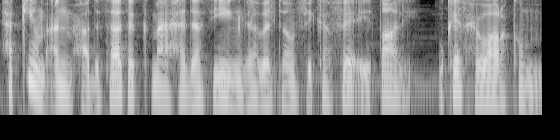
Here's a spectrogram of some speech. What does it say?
حكيهم عن محادثاتك مع حداثيين قابلتهم في كافيه إيطالي. وكيف حواركم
